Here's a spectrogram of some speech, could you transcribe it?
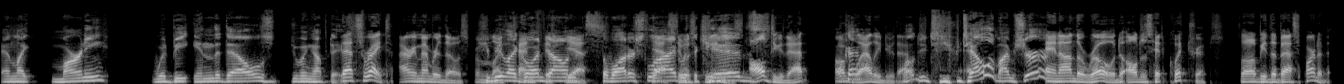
and like Marney would be in the Dells doing updates. That's right. I remember those from She'd like be like 10, going 50 down yes. the water slide it with the genius. kids. I'll do that. I'll Okay. gladly do that. Well, you, you tell them, I'm sure. and on the road, I'll just hit quick trips. So that'll be the best part of it.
